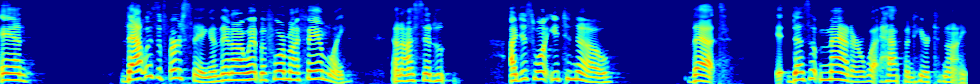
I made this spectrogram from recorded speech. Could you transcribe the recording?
And that was the first thing. And then I went before my family and I said, I just want you to know that it doesn't matter what happened here tonight.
